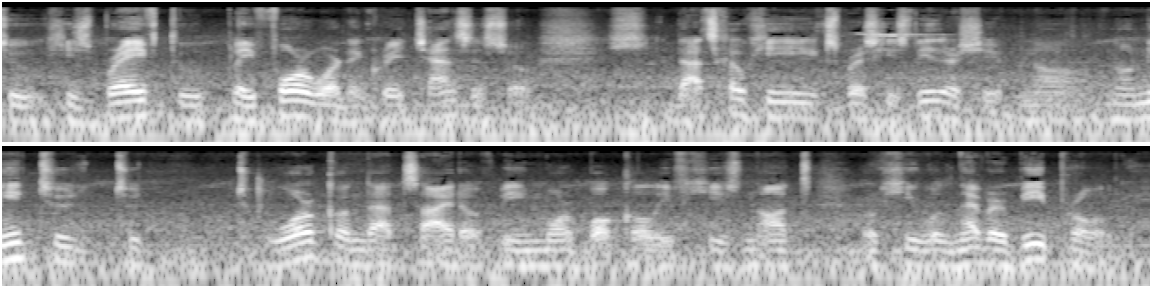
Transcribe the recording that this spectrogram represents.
to he's brave to play forward and create chances. So he, that's how he expresses his leadership. No, no need to, to to work on that side of being more vocal if he's not or he will never be probably.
